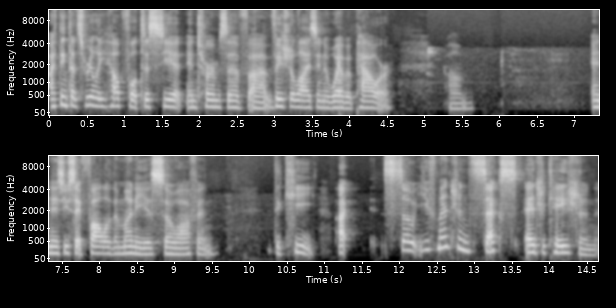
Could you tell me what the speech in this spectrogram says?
I think that's really helpful to see it in terms of uh, visualizing a web of power. Um, and as you say, follow the money is so often the key. I, so you've mentioned sex education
